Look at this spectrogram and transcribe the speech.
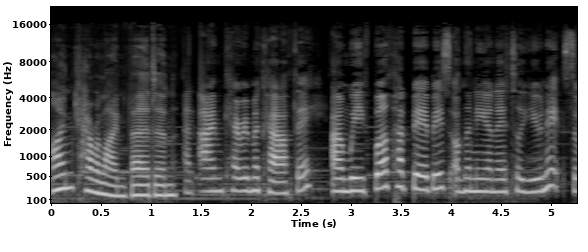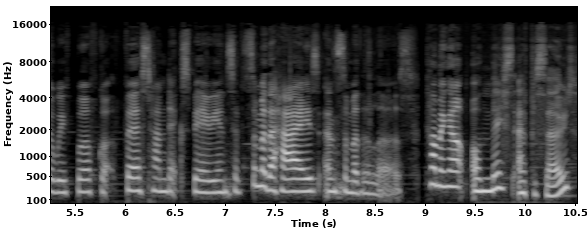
I'm Caroline Verdon. And I'm Kerry McCarthy. And we've both had babies on the neonatal unit, so we've both got first hand experience of some of the highs and some of the lows. Coming up on this episode,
